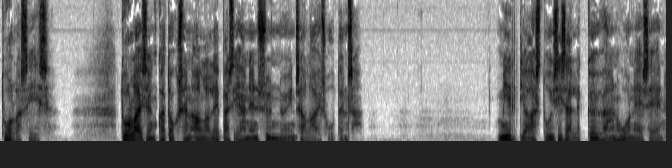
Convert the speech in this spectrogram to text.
Tuolla siis. Tuollaisen katoksen alla lepäsi hänen synnyin salaisuutensa. Mirja astui sisälle köyhään huoneeseen.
